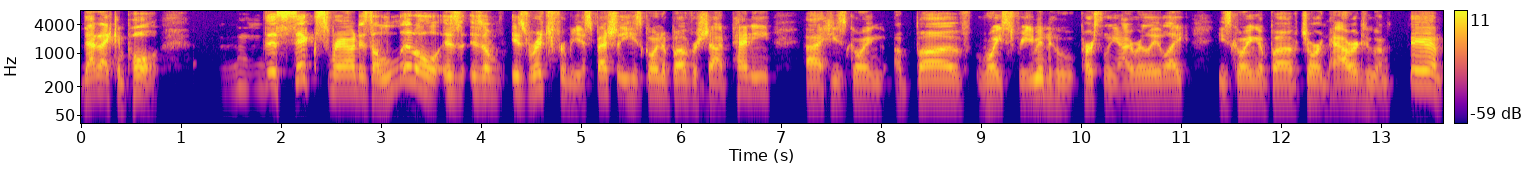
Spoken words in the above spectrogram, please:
that I can pull the sixth round is a little is is a is rich for me, especially he's going above Rashaad Penny. Uh, he's going above Royce Freeman, who personally I really like. He's going above Jordan Howard, who I'm eh, a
